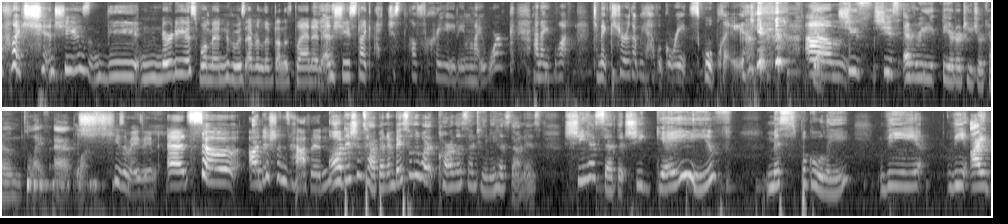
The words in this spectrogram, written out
like she and she is the nerdiest woman who has ever lived on this planet and she's like i just love creating my work and i want to make sure that we have a great school play yeah. um she's she's every theater teacher come to life at once. she's amazing and so auditions happen auditions happen, and basically what Carla Santini has done is she has said that she gave Miss Spaguli the the i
